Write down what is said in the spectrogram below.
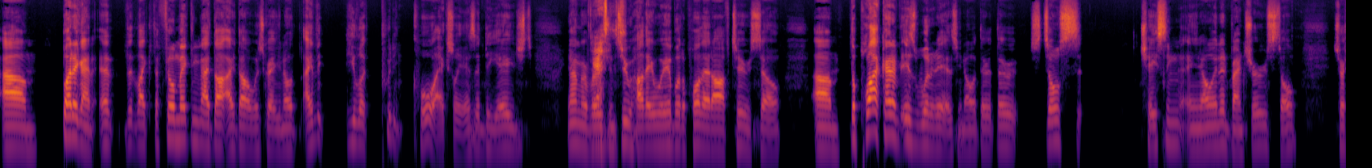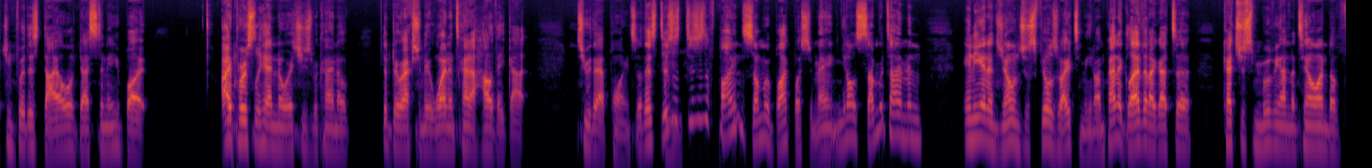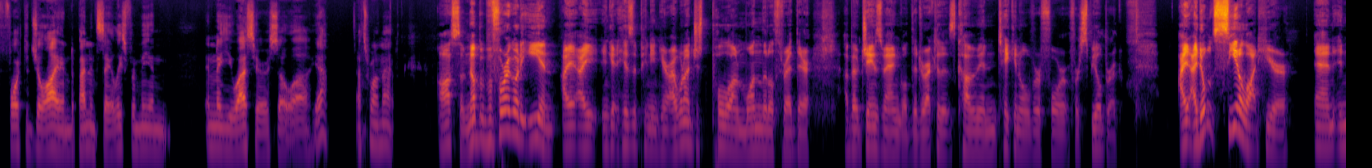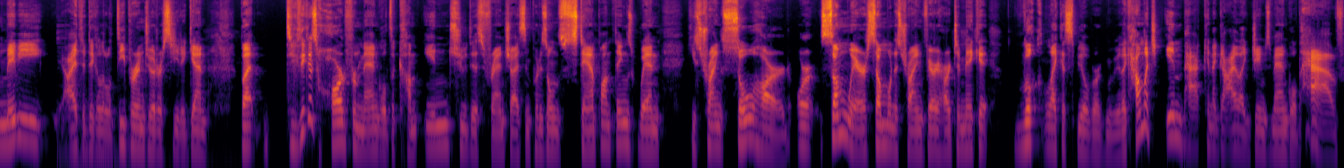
Um, but again, uh, the, like the filmmaking, I thought I thought was great. You know, I think he looked pretty cool actually as a de-aged younger version Yes. too. How they were able to pull that off too. So, um, the plot kind of is what it is. You know, they're they're still s- chasing, you know, an adventure, still searching for this dial of destiny. But I personally had no issues with kind of the direction they went. It's kind of how they got to that point. So this this is this is a fine summer blockbuster, man. You know, summertime in Indiana Jones just feels right to me. You know, I'm kind of glad that I got to catch this movie on the tail end of Fourth of July, Independence Day, at least for me in in the U.S. here. So uh, yeah, that's where I'm at. Awesome. No, but before I go to Ian, I, I and get his opinion here. I want to just pull on one little thread there about James Mangold, the director that's come in, taken over for for Spielberg. I, I don't see it a lot here, and and maybe I have to dig a little deeper into it or see it again. But do you think it's hard for Mangold to come into this franchise and put his own stamp on things when he's trying so hard, or somewhere someone is trying very hard to make it look like a Spielberg movie? Like, how much impact can a guy like James Mangold have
